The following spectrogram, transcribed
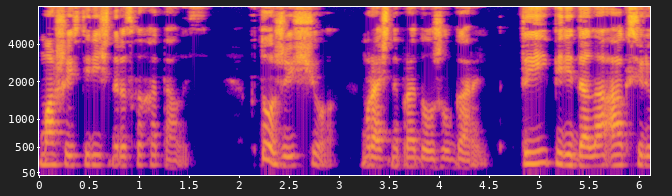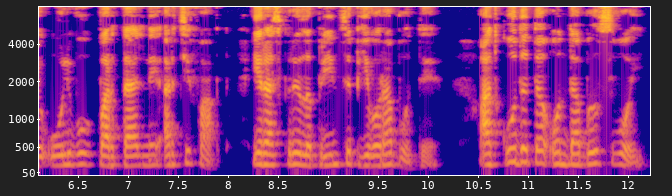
Маша истерично расхохоталась. Кто же еще? Мрачно продолжил Гарольд. Ты передала Акселю Ульву портальный артефакт и раскрыла принцип его работы. Откуда-то он добыл свой,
